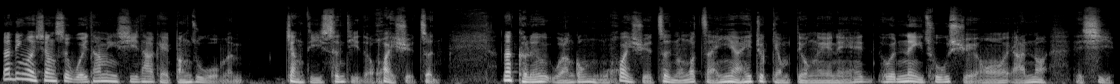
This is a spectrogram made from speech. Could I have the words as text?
那另外像是维他命 C，它可以帮助我们。降低身体的坏血症，那可能有人讲坏血症，我怎样还就严重的呢？会内出血哦，啊那是，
